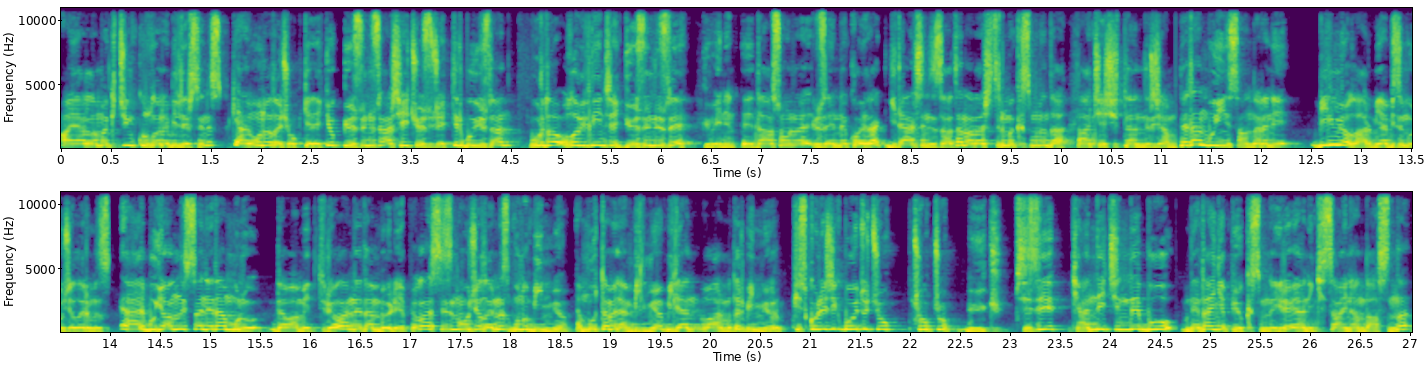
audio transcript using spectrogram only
ayarlamak için kullanabilirsiniz. Yani ona da çok gerek yok. Gözünüz her şeyi çözecektir. Bu yüzden burada olabildiğince gözünüze güvenin. Ee, daha sonra üzerine koyarak gidersiniz zaten. Araştırma kısmını da daha çeşitlendireceğim. Neden bu insanlar hani bilmiyorlar mı ya bizim hocalarımız? Eğer bu yanlışsa neden bunu devam ettiriyorlar? Neden böyle yapıyorlar? Sizin hocalarınız bunu bilmiyor. Ya muhtemelen bilmiyor. Bilen var mıdır bilmiyorum. Psikolojik boyutu çok çok çok büyük. Sizi kendi içinde bu neden yapıyor kısmına giriyor. Yani ikisi aynı anda aslında.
